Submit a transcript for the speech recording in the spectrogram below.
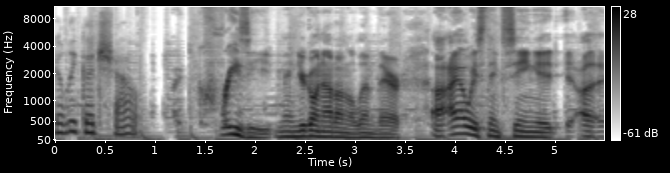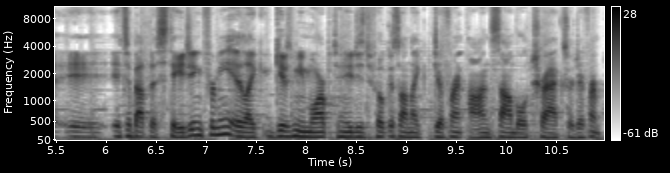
really good show crazy man you're going out on a limb there uh, i always think seeing it, uh, it, it's about the staging for me it like gives me more opportunities to focus on like different ensemble tracks or different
